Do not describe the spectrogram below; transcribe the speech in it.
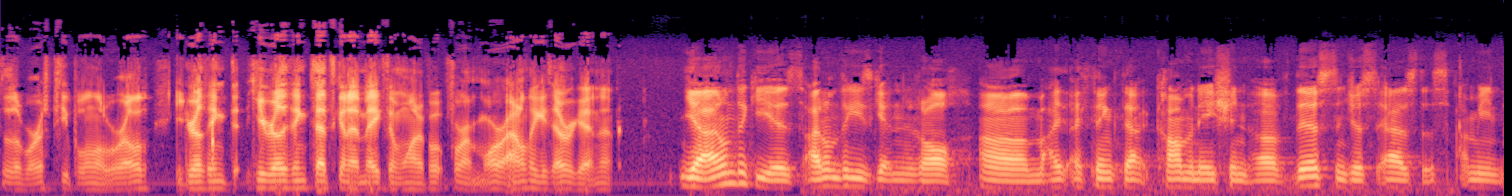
they're the worst people in the world. You really think that, he really thinks that's going to make them want to vote for him more? I don't think he's ever getting it. Yeah, I don't think he is. I don't think he's getting it at all. Um, I, I think that combination of this and just as this, I mean,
